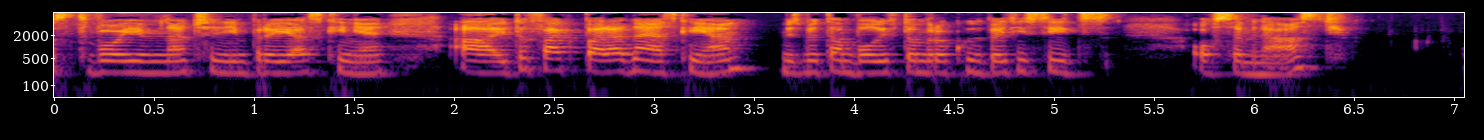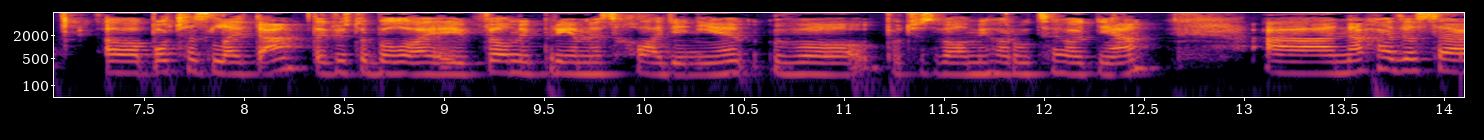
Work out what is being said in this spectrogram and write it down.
s tvojim nadšením pre jaskyne. A je to fakt parádna jaskyňa. My sme tam boli v tom roku 2018 počas leta, takže to bolo aj veľmi príjemné schladenie v, počas veľmi horúceho dňa. A nachádza sa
